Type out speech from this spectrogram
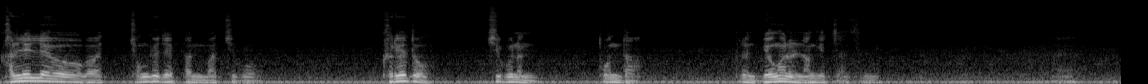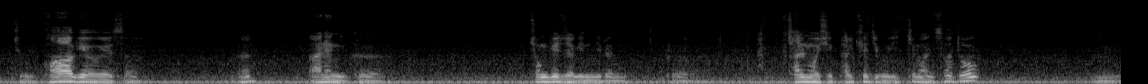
갈릴레오가 종교 재판 마치고 그래도 지구는 돈다 그런 명언을 남겼지 않습니까? 예, 지금 과학에 의해서 예? 아는 그 종교적인 이런 그 잘못이 밝혀지고 있지만서도 음,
